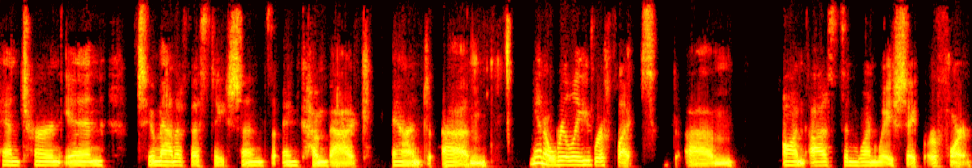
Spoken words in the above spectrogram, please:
can turn into manifestations and come back and, um, you know, really reflect um, on us in one way, shape, or form.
